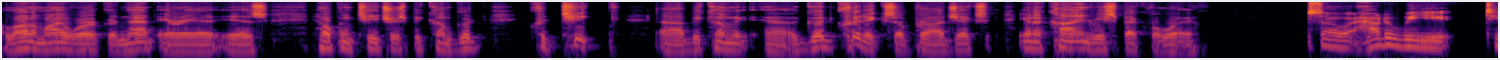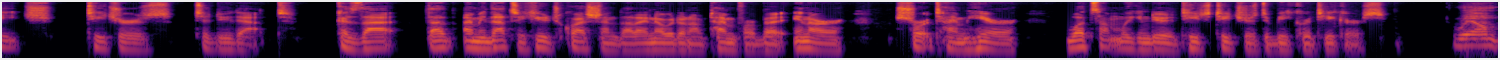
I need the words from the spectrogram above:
a lot of my work in that area is helping teachers become good critique uh, become uh, good critics of projects in a kind, respectful way. So, how do we teach teachers to do that? Because that that I mean, that's a huge question that I know we don't have time for. But in our short time here, what's something we can do to teach teachers to be critiquers? Well,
